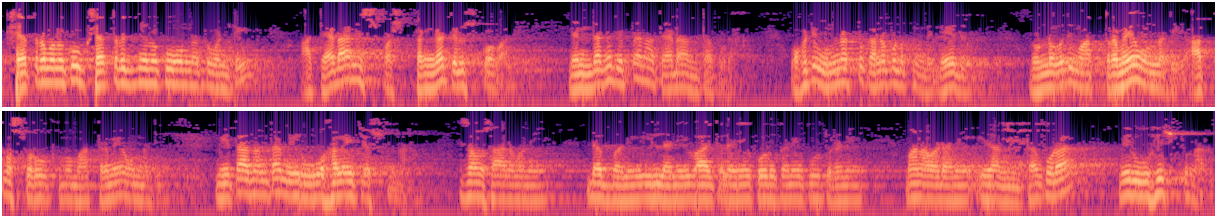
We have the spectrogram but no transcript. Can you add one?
క్షేత్రమునకు క్షేత్రజ్ఞునకు ఉన్నటువంటి ఆ తేడాన్ని స్పష్టంగా తెలుసుకోవాలి. నేను ఇందాక చెప్పాను ఆ తేడా అంతా కూడా. ఒకటి ఉన్నట్టు కనపడుతుంది లేదు. రెండవది మాత్రమే ఉన్నది ఆత్మస్వరూపము మాత్రమే ఉన్నది. మిగతాదంతా మీరు ఊహలే చేస్తున్నారు. సంసారమని డబ్బని ఇల్లని వాకిలని కొడుకని కూతురని మనవడని ఇదంతా కూడా మీరు ఊహిస్తున్నారు.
